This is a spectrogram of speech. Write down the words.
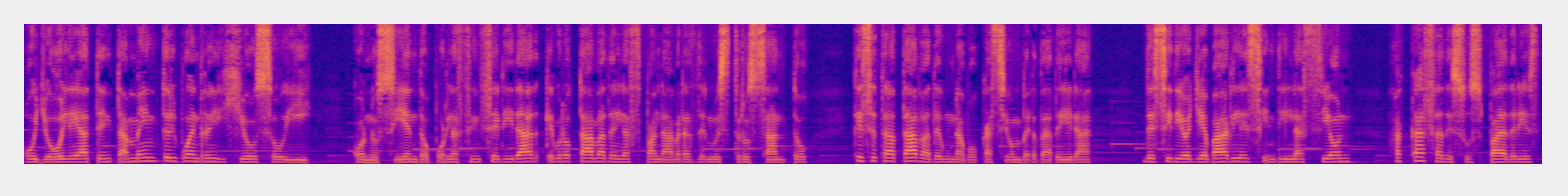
Oyóle atentamente el buen religioso y, conociendo por la sinceridad que brotaba de las palabras de nuestro santo que se trataba de una vocación verdadera, decidió llevarle sin dilación a casa de sus padres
